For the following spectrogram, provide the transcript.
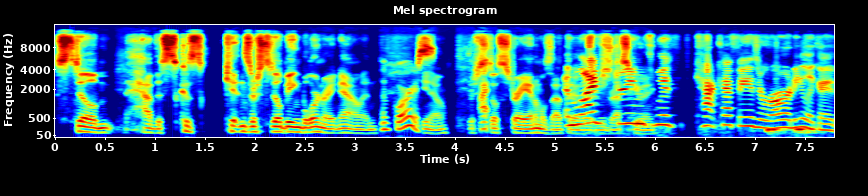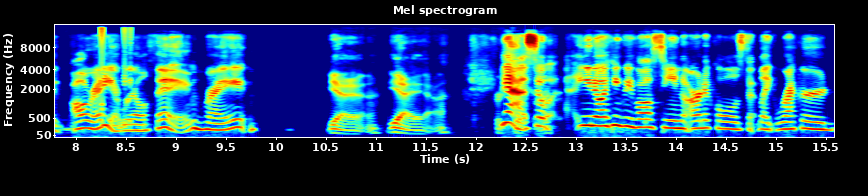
still have this because kittens are still being born right now, and of course you know there's still stray animals out there. and live streams rescuing. with cat cafes are already like a already a real thing right yeah, yeah, yeah, yeah. yeah sure. so you know i think we've all seen articles that like record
